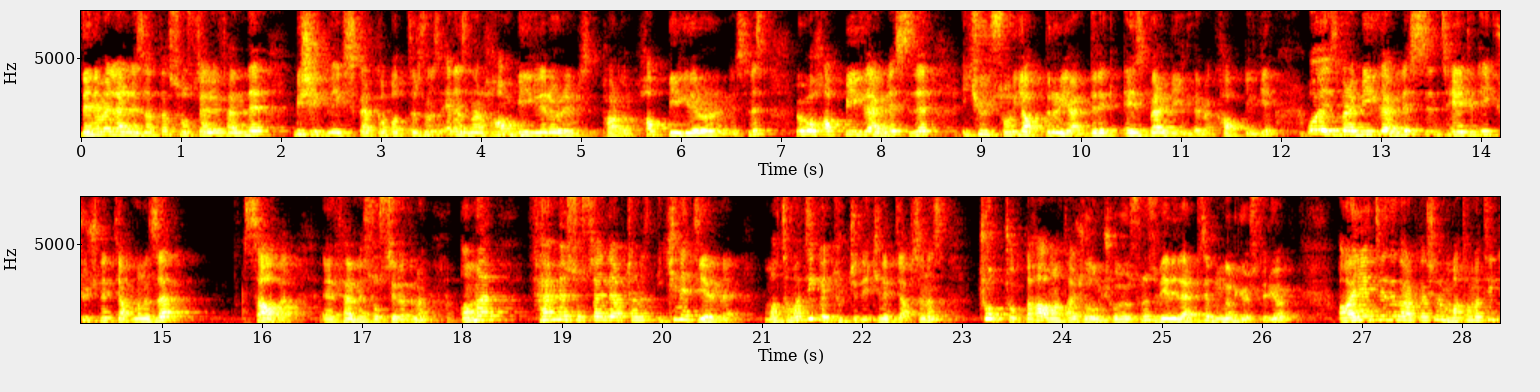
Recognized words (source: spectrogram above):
Denemelerle zaten sosyal efende bir şekilde eksikler kapatırsınız. En azından ham bilgileri öğrenirsiniz. Pardon, hap bilgileri öğrenirsiniz. Ve bu hap bilgiler bile size 2-3 soru yaptırır yani. Direkt ezber bilgi demek hap bilgi. O ezber bilgiler bile sizin TYT'de 2-3 net yapmanıza sağlar. E, fen ve sosyal adına. Ama fen ve sosyalde yapacağınız 2 net yerine matematik ve Türkçe'de 2 net yapsanız çok çok daha avantajlı olmuş oluyorsunuz. Veriler bize bunları gösteriyor. AYT'de de arkadaşlar matematik,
